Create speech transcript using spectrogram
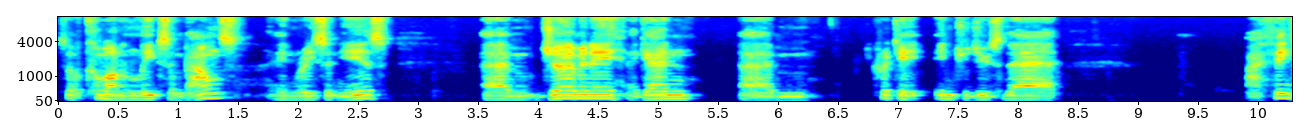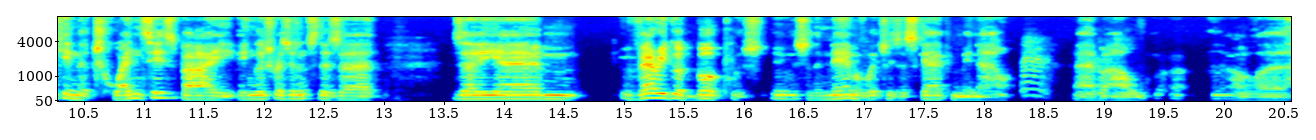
sort of come on in leaps and bounds in recent years. Um, Germany again, um, cricket introduced there. I think in the twenties by English residents. There's a there's a um, very good book, which, which the name of which is escaping me now, uh, but I'll I'll uh,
